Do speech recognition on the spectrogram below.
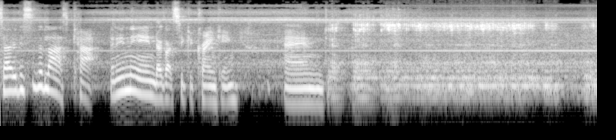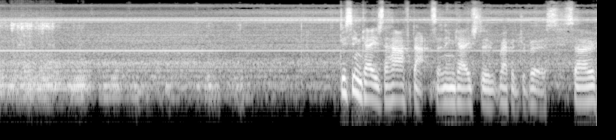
So this is the last cut, and in the end I got sick of cranking, and disengage the half nuts and engage the rapid reverse. So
